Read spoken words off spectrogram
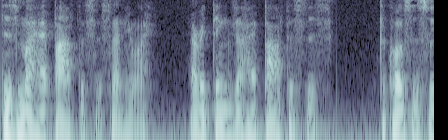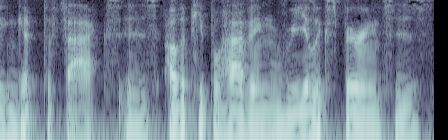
This is my hypothesis anyway. Everything's a hypothesis. The closest we can get to facts is other people having real experiences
